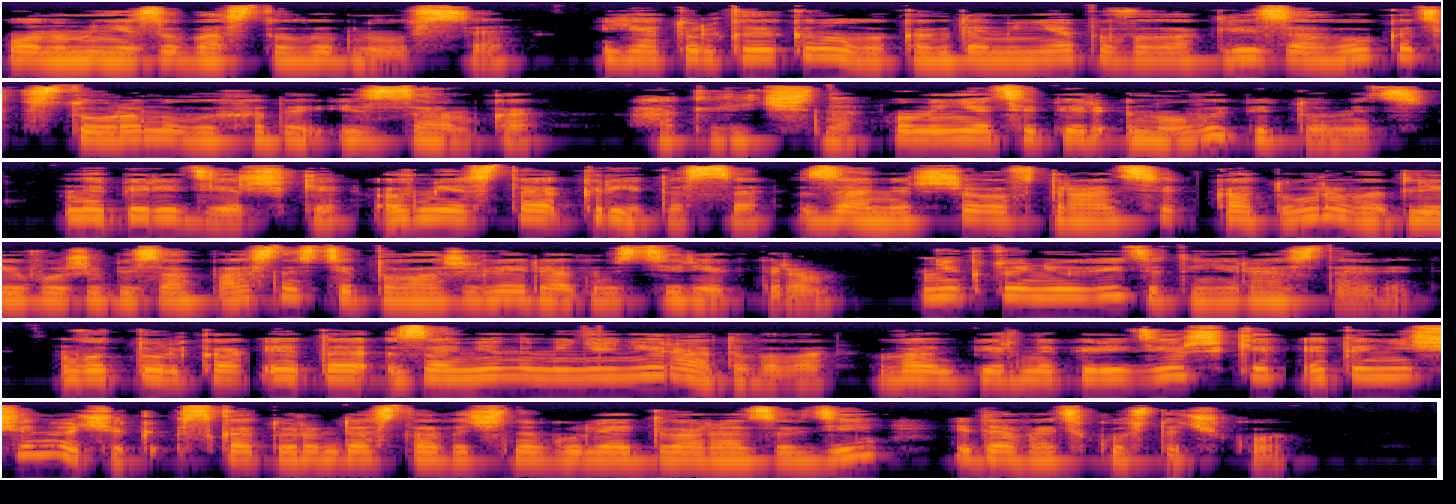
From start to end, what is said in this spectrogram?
Он мне зубасто улыбнулся. Я только икнула, когда меня поволокли за локоть в сторону выхода из замка. «Отлично, у меня теперь новый питомец» на передержке вместо Критоса, замершего в трансе, которого для его же безопасности положили рядом с директором. Никто не увидит и не раздавит. Вот только эта замена меня не радовала. Вампир на передержке – это не щеночек, с которым достаточно гулять два раза в день и давать косточку.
